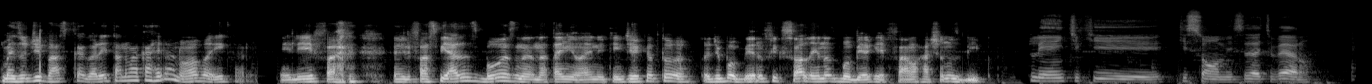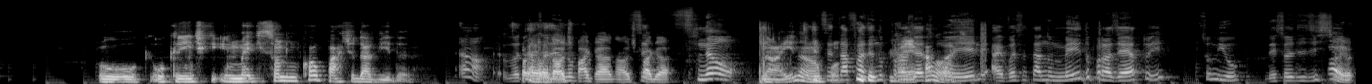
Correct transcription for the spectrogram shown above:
Mas o de Vasco agora ele tá numa carreira nova aí, cara. Ele, fa... ele faz piadas boas na, na timeline. Tem dia que eu tô, tô de bobeira, eu fico só lendo as bobeiras que ele fala, rachando os bicos. Cliente que, que some, vocês já tiveram? O, o cliente que. Mas que some em qual parte da vida? Não, eu vou Na tá hora de fazendo... pagar, na hora de Cê- pagar. Não, Não, aí não. você pô. tá fazendo Aí é projeto com calote. ele, aí você tá no meio do projeto e sumiu. Deixou de existir. Ah, eu-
